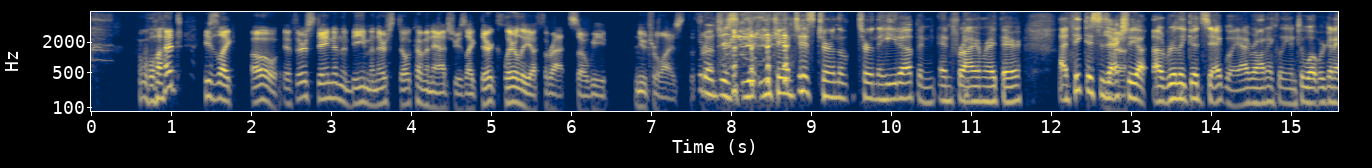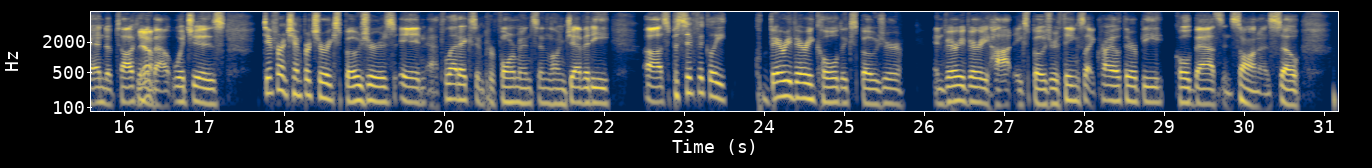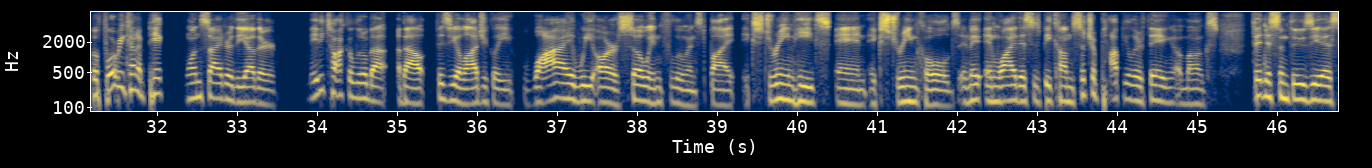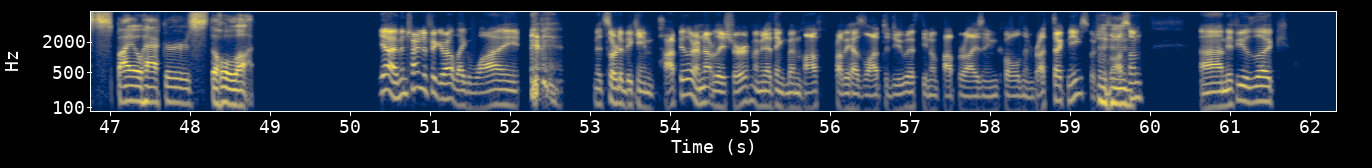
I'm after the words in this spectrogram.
what? He's like, oh, if they're staying in the beam and they're still coming at you, he's like, they're clearly a threat. So we neutralize the threat. You know, just you, you, can't just turn the turn the heat up and and fry them right there. I think this is yeah. actually a, a really good segue, ironically, into what we're going to end up talking yeah. about, which is different temperature exposures in athletics and performance and longevity, uh, specifically very very cold exposure and very very hot exposure, things like cryotherapy, cold baths, and saunas. So, before we kind of pick one side or the other, maybe talk a little about about physiologically why we are so influenced by extreme heats and extreme colds and and why this has become such a popular thing amongst fitness enthusiasts biohackers the whole lot. Yeah i've been trying to figure out like why it sort of became popular. I'm not really sure. I mean i think wim hof probably has a lot to do with you know popularizing cold and breath techniques which is mm-hmm. awesome. Um, if you look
